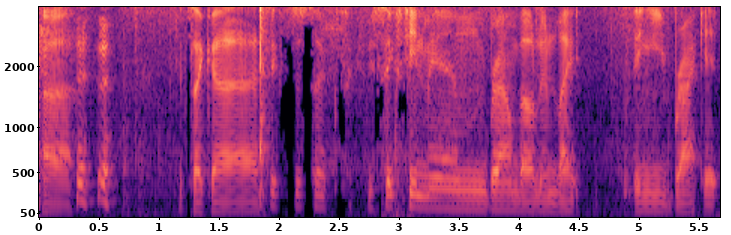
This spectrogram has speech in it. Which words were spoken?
Uh, it's like a six, just a sixteen man brown belt invite thingy bracket.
